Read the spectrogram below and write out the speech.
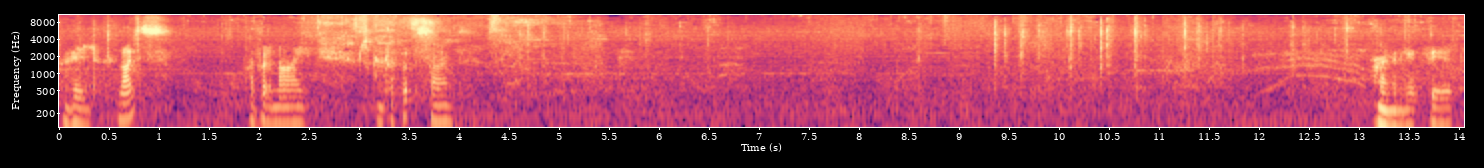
Okay, lights. I've got an eye. Just gonna drop it the sign. I'm gonna get feared.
